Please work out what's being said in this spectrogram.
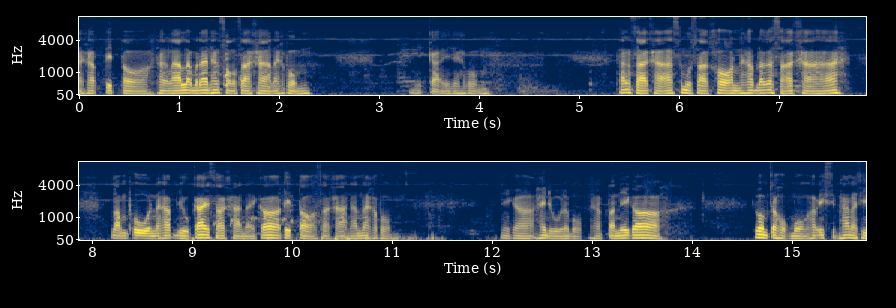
นะครับ ติดต่อทางร้านเรามาได้ทั้งสองสาขานะครับ ผมมีไก่นะครับผม ทั้งสาขาสมุทรสาครนะครับ แล้วก็สาขาลำพูนนะครับ อยู่ใกล้สาขาไหนก็ติดต่อสาขานั้นนะครับ ผม นี่ก็ให้ดูระบบนะครับ ตอนนี้ก็ร่วมจะหกโมงครับอีกสิบห้านาที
